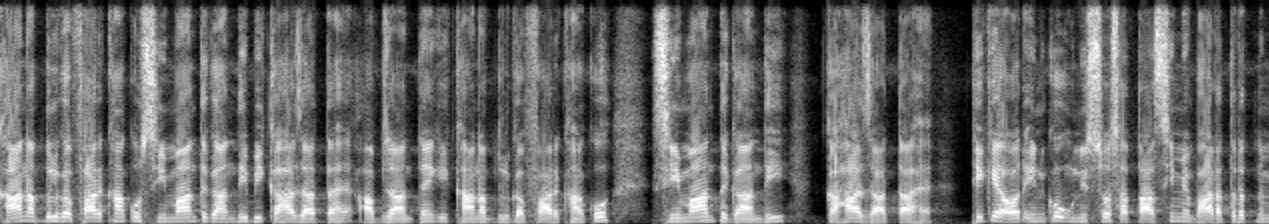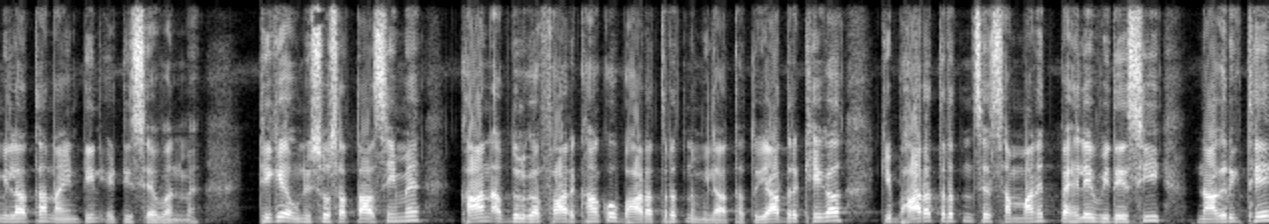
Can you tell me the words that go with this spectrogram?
खान अब्दुल गफ्फार खां को सीमांत गांधी भी कहा जाता है। आप जानते हैं कि खान अब्दुल गफ्फार खां को सीमांत गांधी कहा जाता है। ठीक है, और इनको उन्नीस सौ सतासी में भारत रत्न मिला था 1987 में। ठीक है, उन्नीस सौ सतासी में खान अब्दुल गफ्फार खां को भारत रत्न मिला था। तो याद रखिएगा कि भारत रत्न से सम्मानित पहले विदेशी नागरिक थे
